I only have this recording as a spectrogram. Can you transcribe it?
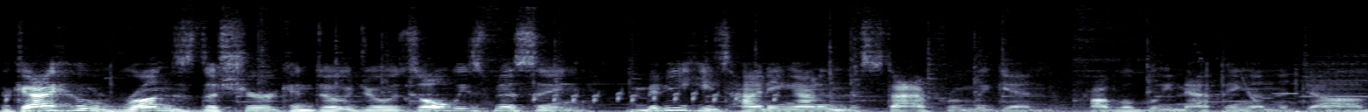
The guy who runs the Shuriken Dojo is always missing. Maybe he's hiding out in the staff room again, probably napping on the job.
